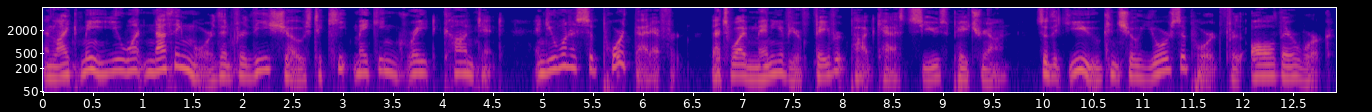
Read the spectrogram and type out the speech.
And like me, you want nothing more than for these shows to keep making great content, and you want to support that effort. That's why many of your favorite podcasts use Patreon, so that you can show your support for all their work.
